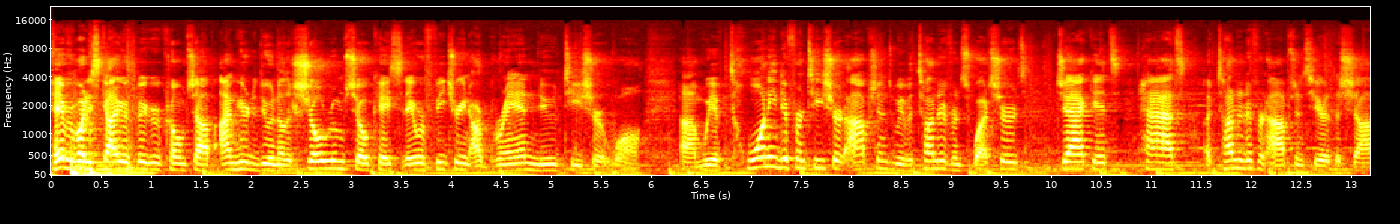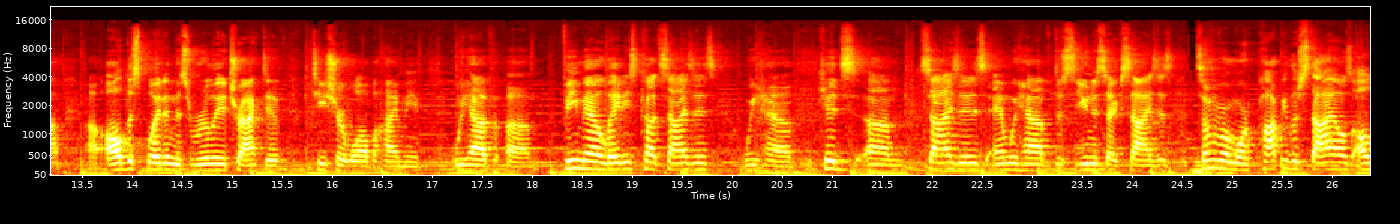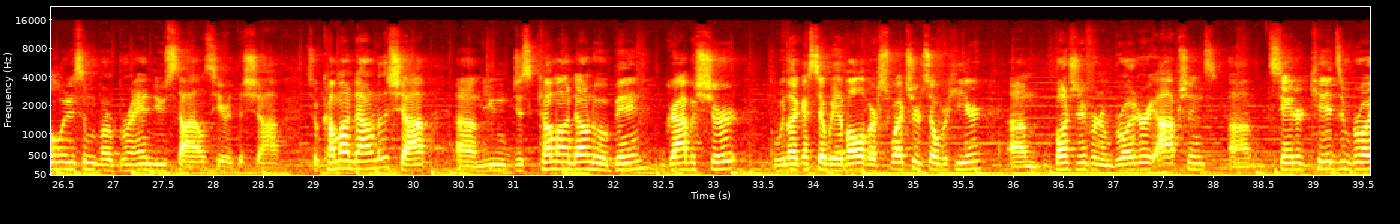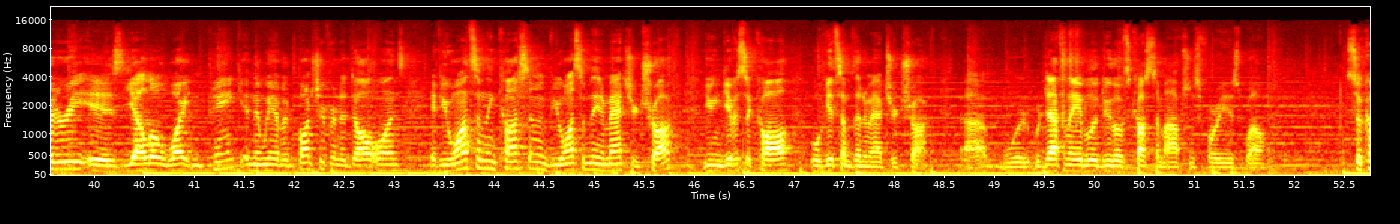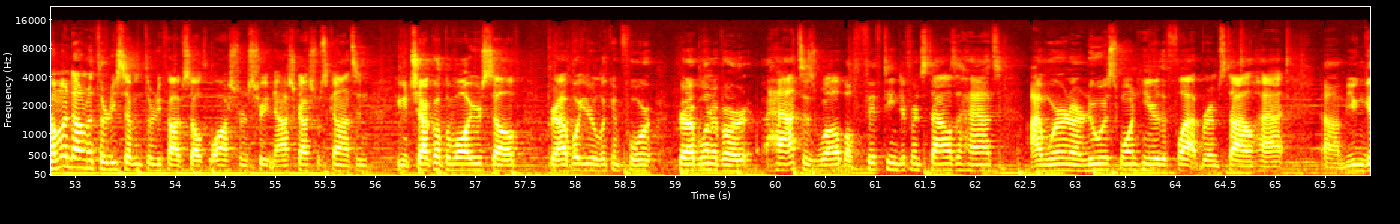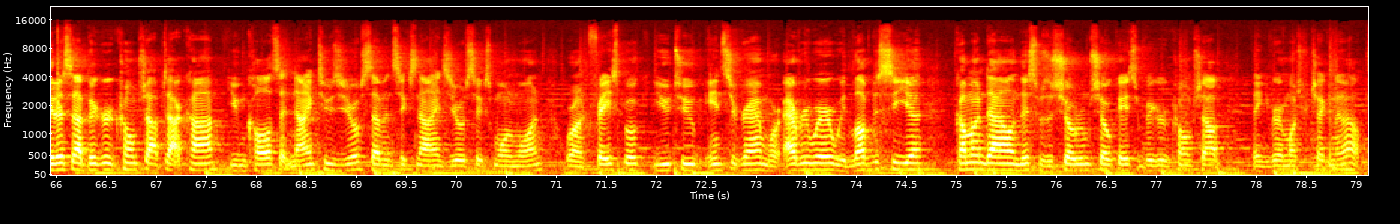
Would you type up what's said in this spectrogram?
Hey everybody, Scotty with Big Rig Chrome Shop. I'm here to do another showroom showcase. Today we're featuring our brand new t-shirt wall. Um, we have 20 different t-shirt options. We have a ton of different sweatshirts, jackets, hats, a ton of different options here at the shop. Uh, all displayed in this really attractive t-shirt wall behind me. We have um, female ladies cut sizes, we have kids um, sizes, and we have just unisex sizes. Some of our more popular styles, all the way to some of our brand new styles here at the shop. So come on down to the shop. Um, you can just come on down to a bin, grab a shirt. We, like I said, we have all of our sweatshirts over here. A um, bunch of different embroidery options. Um, standard kids embroidery is yellow, white, and pink, and then we have a bunch of different adult ones. If you want something custom, if you want something to match your truck, you can give us a call. We'll get something to match your truck. Um, we're, we're definitely able to do those custom options for you as well. So come on down to 3735 South Washburn Street in Oshkosh, Wisconsin. You can check out the wall yourself, grab what you're looking for, grab one of our hats as well, about 15 different styles of hats. I'm wearing our newest one here, the flat brim style hat. Um, you can get us at bigrigchromeshop.com. You can call us at 920-769-0611. We're on Facebook, YouTube, Instagram. We're everywhere. We'd love to see you. Come on down. This was a showroom showcase for Big Rig Chrome Shop. Thank you very much for checking it out.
